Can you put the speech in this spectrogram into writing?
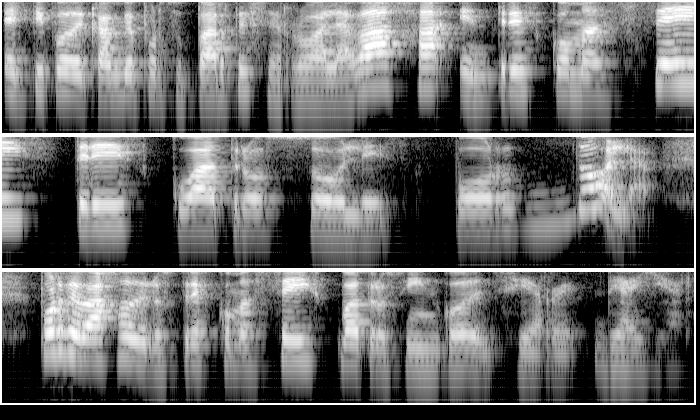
El tipo de cambio por su parte cerró a la baja en 3,634 soles por dólar, por debajo de los 3,645 del cierre de ayer.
